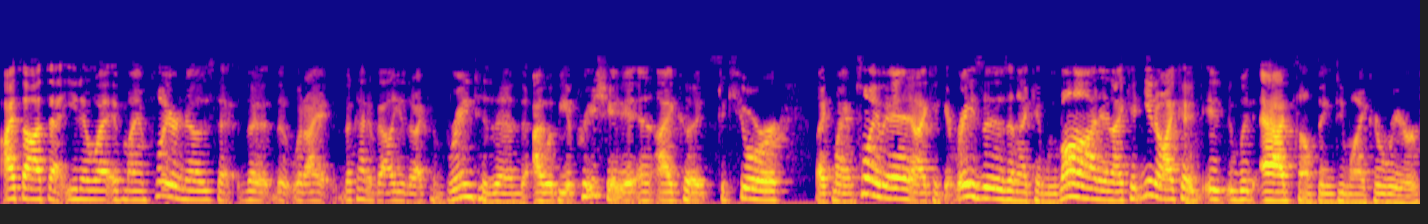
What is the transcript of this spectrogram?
I thought that you know what, if my employer knows that the, the what I the kind of value that I can bring to them, that I would be appreciated and I could secure like my employment and I could get raises and I can move on and I could, you know, I could, it, it, would add something to my career.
